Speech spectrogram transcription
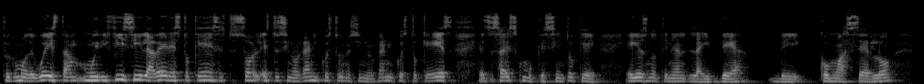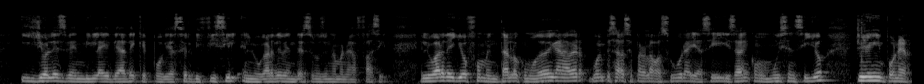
Fue como de, güey, está muy difícil, a ver, ¿esto qué es? ¿Esto es sol? ¿Esto es inorgánico? ¿Esto no es inorgánico? ¿Esto qué es? Esto, ¿Sabes? Como que siento que ellos no tenían la idea de cómo hacerlo y yo les vendí la idea de que podía ser difícil en lugar de vendérselos de una manera fácil. En lugar de yo fomentarlo como de, oigan, a ver, voy a empezar a separar la basura y así, y saben, como muy sencillo, yo llegué a imponer,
